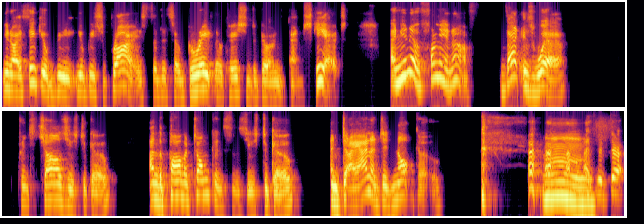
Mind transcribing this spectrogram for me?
you know, I think you'll be you'll be surprised that it's a great location to go and, and ski at. And you know, funny enough, that is where Prince Charles used to go and the Palmer Tomkinsons used to go, and Diana did not go. mm. as, we're,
